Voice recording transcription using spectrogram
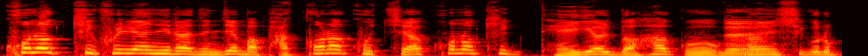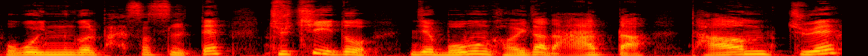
코너킥 훈련이라든지 막 박건하 코치와 코너킥 대결도 하고 네. 그런 식으로 보고 있는 걸 봤었을 때 주치의도 이제 몸은 거의 다 나았다. 다음 주에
